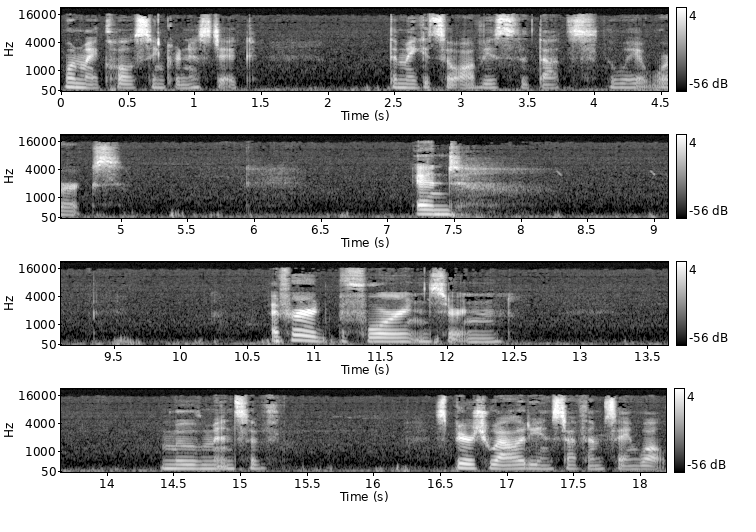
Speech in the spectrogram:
one might call synchronistic that make it so obvious that that's the way it works. And I've heard before in certain movements of spirituality and stuff, them saying, well,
